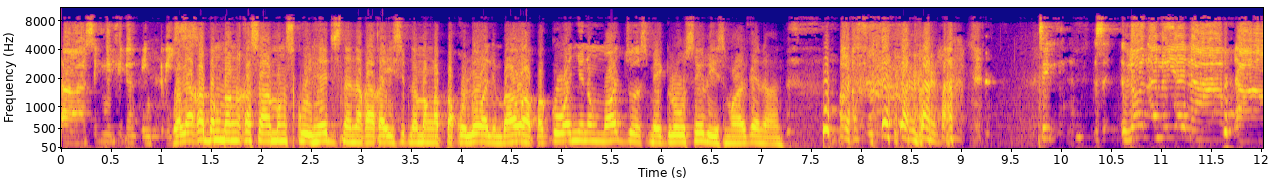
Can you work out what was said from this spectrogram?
ah, significant increase. Wala ka bang mga kasamang school heads na nakakaisip ng mga pakulo? Halimbawa, pagkuha nyo ng modules, may groceries, mga ganon. Si, si, Lon, ano yan ah, ah,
